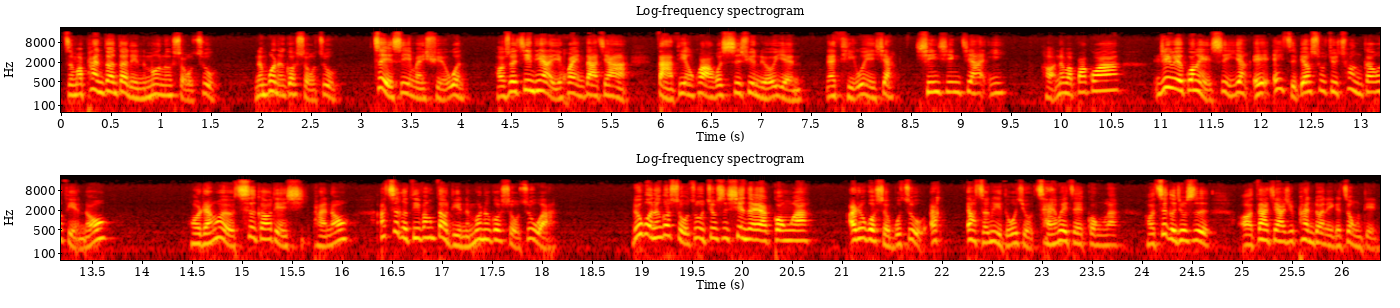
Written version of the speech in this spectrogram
怎么判断到底能不能守住，能不能够守住，这也是一门学问。好，所以今天啊，也欢迎大家啊打电话或私讯留言来提问一下，星星加一。好，那么包括日月光也是一样，哎哎，指标数据创高点哦，好，然后有次高点洗盘哦，啊，这个地方到底能不能够守住啊？如果能够守住，就是现在要攻啊，啊，如果守不住啊，要整理多久才会再攻呢？好，这个就是呃大家去判断的一个重点。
